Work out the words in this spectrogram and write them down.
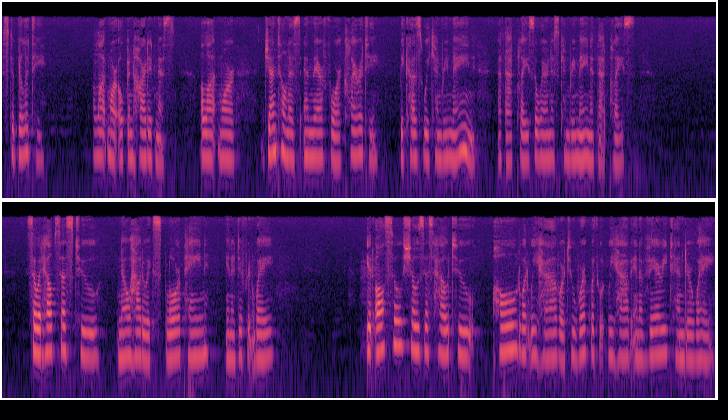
stability, a lot more open heartedness, a lot more gentleness, and therefore clarity because we can remain at that place. Awareness can remain at that place. So it helps us to know how to explore pain in a different way. It also shows us how to hold what we have or to work with what we have in a very tender way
